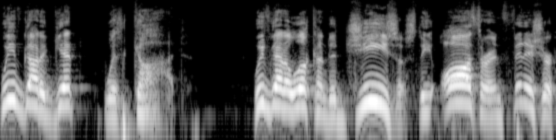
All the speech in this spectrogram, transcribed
we've got to get with God. We've got to look unto Jesus, the author and finisher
